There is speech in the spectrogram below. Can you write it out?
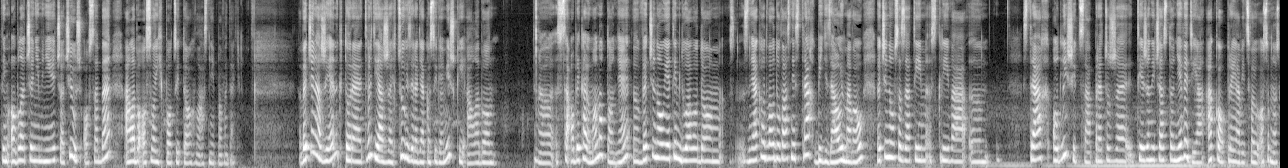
tým oblečením niečo, či už o sebe, alebo o svojich pocitoch vlastne povedať. Väčšina žien, ktoré tvrdia, že chcú vyzerať ako sivé myšky alebo e, sa obliekajú monotónne, väčšinou je tým dôvodom, z nejakého dôvodu vlastne strach byť zaujímavou, väčšinou sa za tým skrýva um, strach odlišiť sa, pretože tie ženy často nevedia, ako prejaviť svoju osobnosť,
